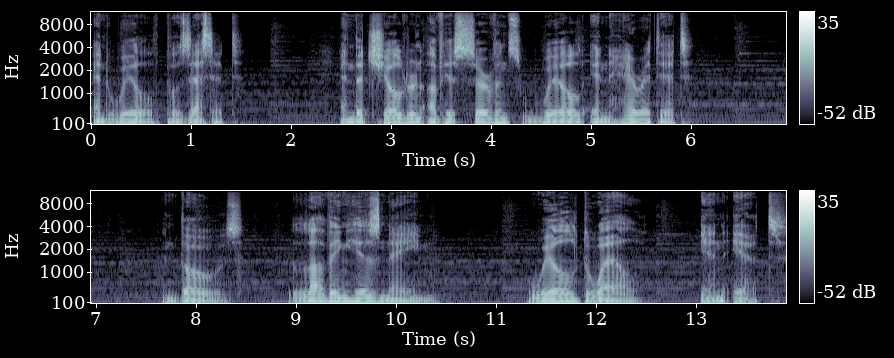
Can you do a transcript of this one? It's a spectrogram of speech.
and will possess it, and the children of His servants will inherit it and those loving his name will dwell in it.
